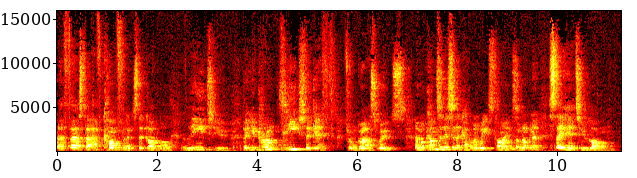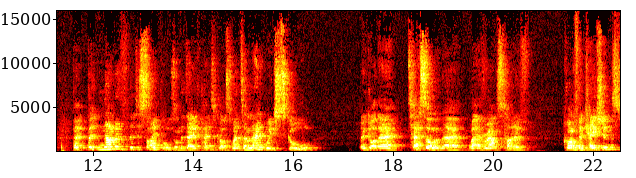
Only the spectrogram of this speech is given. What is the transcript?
at first, but have confidence that God will lead you. But you can't teach the gift from grassroots. And we'll come to this in a couple of weeks' time, so I'm not going to stay here too long. But, but none of the disciples on the day of Pentecost went to language school and got their TESOL and their whatever else kind of qualifications.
